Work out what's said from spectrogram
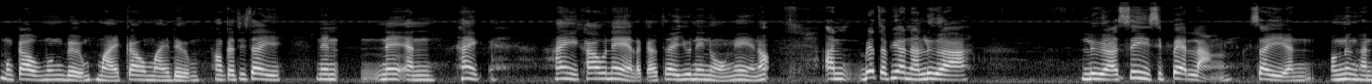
เมืองเก่าเมืองเดิมหมายเก่าหมายเดิมเฮาก็สิใส่ในในอันให้ให้เข้าแน่แล้วก็ใส่อยู่ในหนองแน่เนาะอันเบ็ดจะเพียนะเรือเรือ48หลังใส่อันบางหนึ่งหัน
